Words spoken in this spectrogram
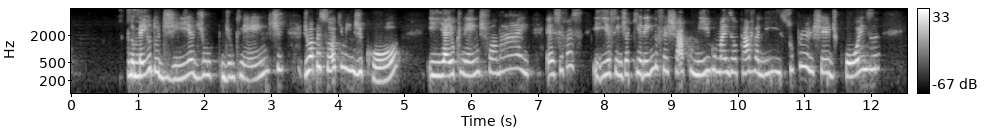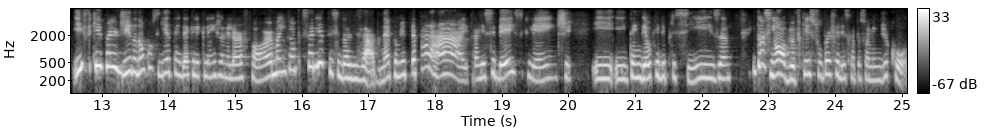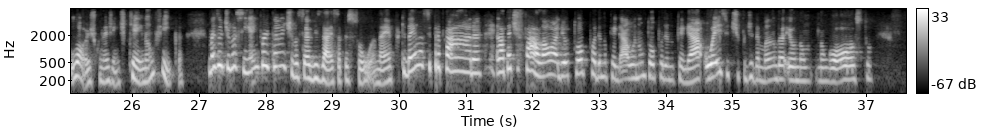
no meio do dia de um, de um cliente, de uma pessoa que me indicou, e aí o cliente falando, ai, é, você faz. E, assim, já querendo fechar comigo, mas eu tava ali super cheio de coisa e fiquei perdida, não conseguia atender aquele cliente da melhor forma, então eu precisaria ter sido avisado, né? Para me preparar e para receber esse cliente e, e, entender o que ele precisa. Então, assim, óbvio, eu fiquei super feliz que a pessoa me indicou. Lógico, né, gente? Quem não fica? Mas eu digo assim, é importante você avisar essa pessoa, né? Porque daí ela se prepara, ela até te fala, olha, eu tô podendo pegar, ou eu não tô podendo pegar, ou esse tipo de demanda eu não, não gosto,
